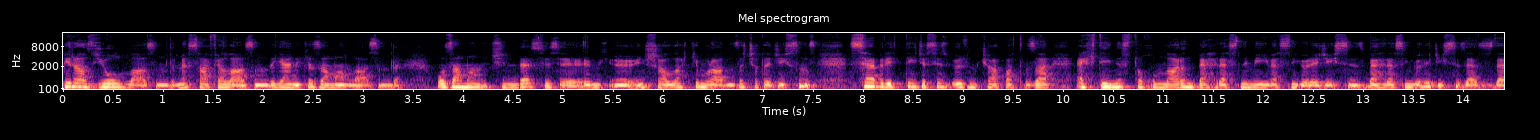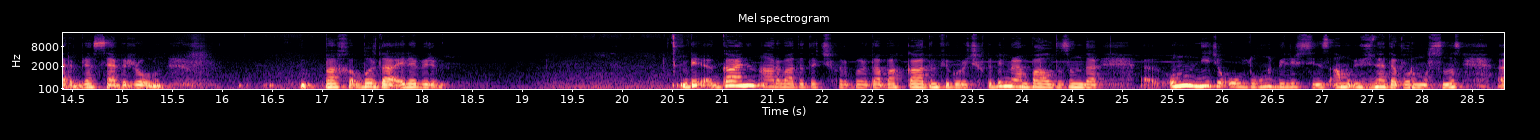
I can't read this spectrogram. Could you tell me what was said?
Biraz yol lazımdır, məsafə lazımdır, yəni ki zaman lazımdır. O zaman içində siz e, e, inşallah ki muradınıza çatacaqsınız. Səbr etdikcə siz öz mükafatınıza əkdiyiniz toxumların bəhrəsini, meyvəsini görəcəksiniz. Bəhrəsini görəcəksiniz əzizlərim. Biraz səbirli olun. Bax, burada elə bir bir qaynın arvadı da çıxır burada. Bax, qadın fiquru çıxdı. Bilmirəm baldızın da e, onun necə olduğunu bilirsiniz, amma üzünə də vurmursunuz. E,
